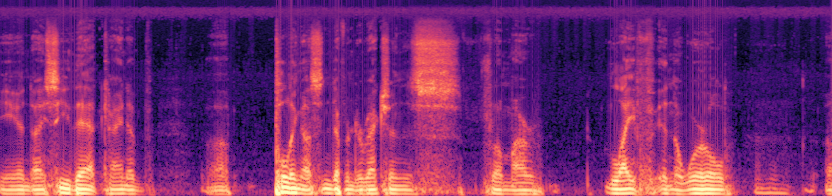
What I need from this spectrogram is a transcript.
and I see that kind of uh, pulling us in different directions from our life in the world, uh,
